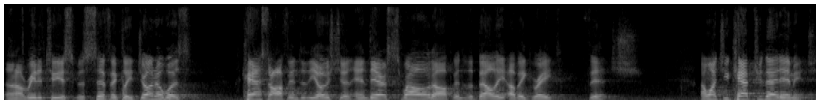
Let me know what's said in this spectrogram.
and I'll read it to you specifically Jonah was cast off into the ocean and there swallowed up into the belly of a great fish. I want you to capture that image.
